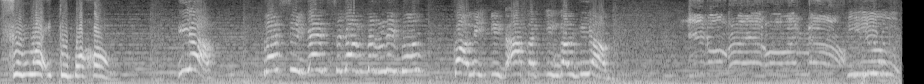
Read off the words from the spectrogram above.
Semua itu bohong. Iya. Presiden sedang berlibur. Kami tidak akan tinggal diam. Hidup rakyat Wawanda. Hidup.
